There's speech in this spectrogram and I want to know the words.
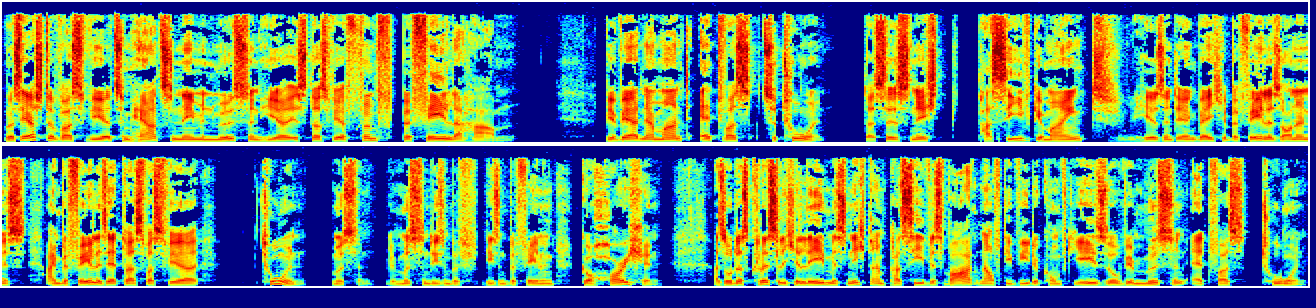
Und das erste, was wir zum Herzen nehmen müssen hier, ist, dass wir fünf Befehle haben. Wir werden ermahnt, etwas zu tun. Das ist nicht passiv gemeint, hier sind irgendwelche Befehle, sondern es, ein Befehl ist etwas, was wir tun müssen. Wir müssen diesen, Bef diesen Befehlen gehorchen. Also das christliche Leben ist nicht ein passives Warten auf die Wiederkunft Jesu. Wir müssen etwas tun.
